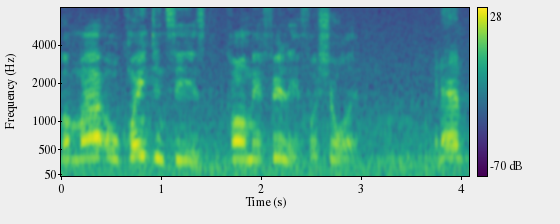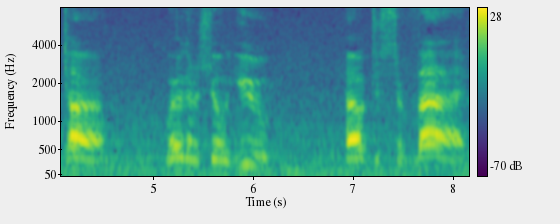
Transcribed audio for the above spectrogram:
but my acquaintances call me Philly for short. And I'm Tom. We're gonna show you how to survive.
